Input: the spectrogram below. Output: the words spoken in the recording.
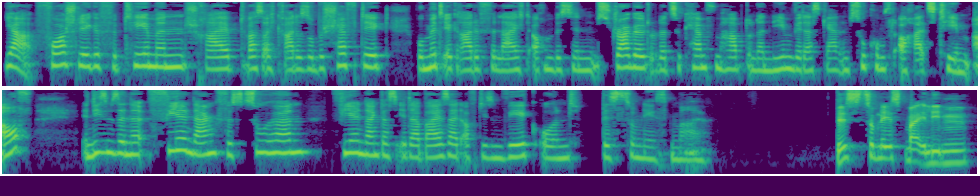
ja, Vorschläge für Themen schreibt, was euch gerade so beschäftigt, womit ihr gerade vielleicht auch ein bisschen struggelt oder zu kämpfen habt und dann nehmen wir das gern in Zukunft auch als Themen auf. In diesem Sinne, vielen Dank fürs Zuhören. Vielen Dank, dass ihr dabei seid auf diesem Weg und bis zum nächsten Mal. Bis zum nächsten Mal, ihr Lieben.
